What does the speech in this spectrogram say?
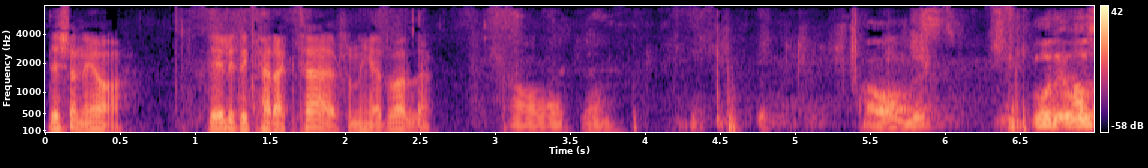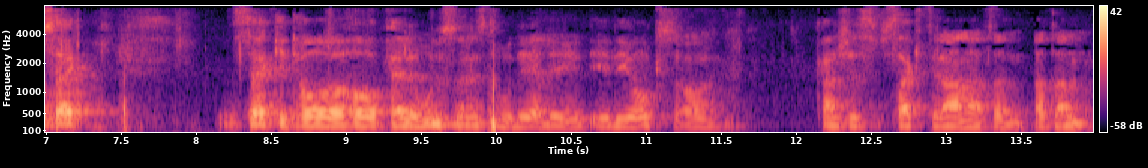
Det känner jag. Det är lite karaktär från Hedvall Ja, verkligen. Ja, visst. Och, och säk, säkert har, har Pelle Olsson en stor del i, i det också. Kanske sagt till honom att han, att han,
